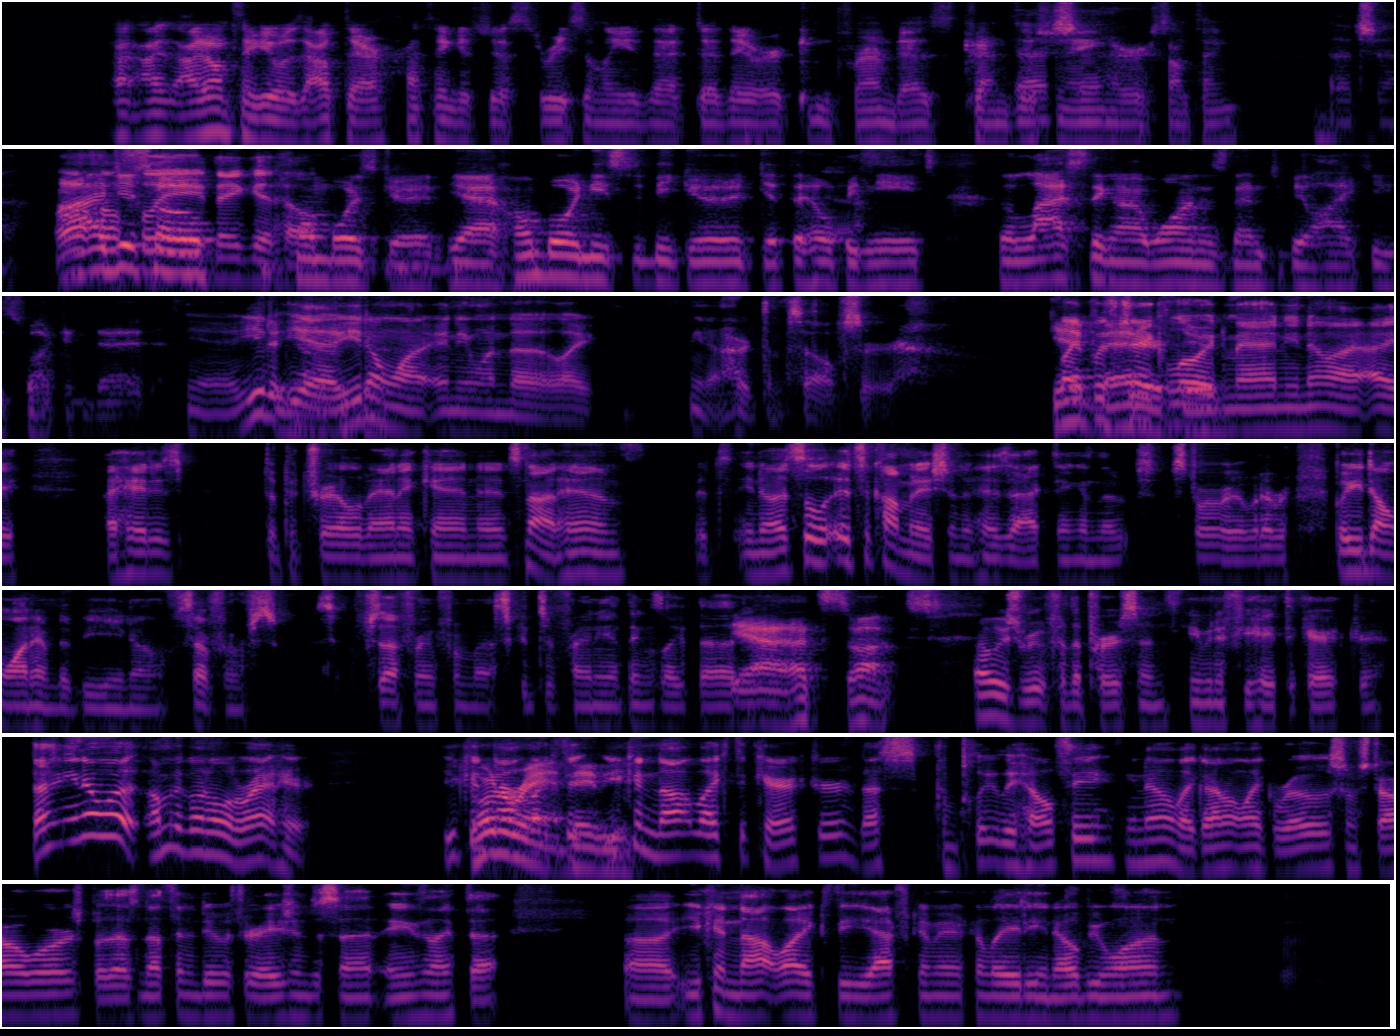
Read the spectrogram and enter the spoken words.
I, I- I don't think it was out there. I think it's just recently that uh, they were confirmed as transitioning or something. Gotcha. Well, I just hope they get help. Homeboy's good. Yeah, homeboy needs to be good. Get the help Yeah. he needs. The last thing I want is them to be like he's fucking dead. Yeah, you d- you know, yeah like you don't want anyone to like you know hurt themselves or Get like with better, Jake Lloyd, dude. man. You know, I, I I hate his the portrayal of Anakin, and it's not him. It's you know it's a it's a combination of his acting and the story or whatever. But you don't want him to be you know suffering suffering from schizophrenia and things like that. Yeah, that sucks. Always root for the person, even if you hate the character. That you know what? I'm gonna go on a little rant here. You can Go on a not rant, like the, baby. you can not like the character. That's completely healthy. You know, like I don't like Rose from Star Wars, but that's nothing to do with her Asian descent, anything like that. Uh, you can not like the African American lady in Obi Wan,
